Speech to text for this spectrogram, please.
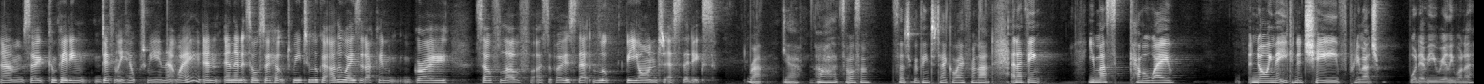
Um, so competing definitely helped me in that way, and and then it's also helped me to look at other ways that I can grow self love, I suppose, that look beyond aesthetics. Right. Yeah. Oh, that's awesome. Such a good thing to take away from that, and I think you must come away knowing that you can achieve pretty much whatever you really want to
